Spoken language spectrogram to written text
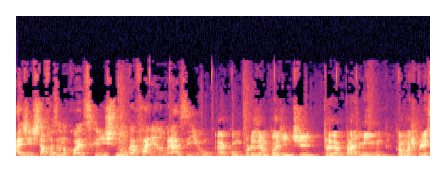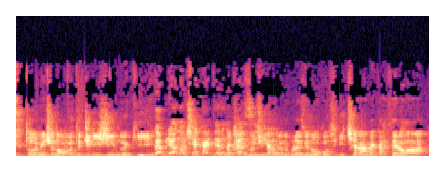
A gente tá fazendo coisas que a gente nunca faria no Brasil. É, como por exemplo, a gente, por exemplo, pra mim, que é uma experiência totalmente nova, eu tô dirigindo aqui. O Gabriel não tinha carteira no Nunca tive- Não tinha Brasil. carteira no Brasil, não consegui tirar minha carteira lá.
